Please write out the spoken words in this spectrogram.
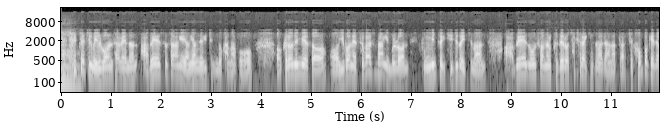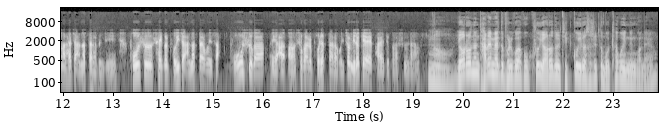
어. 실제 지금 일본 사회는 아베 수상의 영향력이 지금도 강하고 어 그런 의미에서 어 이번에 스가 수상이 물론 국민적 지지도 있지만 아베 노선을 그대로 착실하게 개선하지 않았다. 즉 헌법 개정을 하지 않았다라든지 보수색을 보이지 않았다고 해서 보수가 예, 아, 아, 수가를 버렸다라고 좀 이렇게 봐야 될 것 같습니다. 어, 여론은 다름에도 불구하고 그 여론을 딛고 일어서질도 못하고 있는 거네요.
